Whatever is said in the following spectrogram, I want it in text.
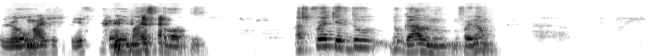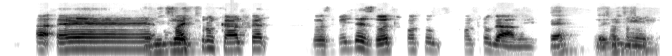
O jogo ou, mais difícil. Ou o mais top. Acho que foi aquele do, do Galo, não foi não? Ah, é... O mais truncado foi 2018 contra, contra o Galo. É, 2018.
